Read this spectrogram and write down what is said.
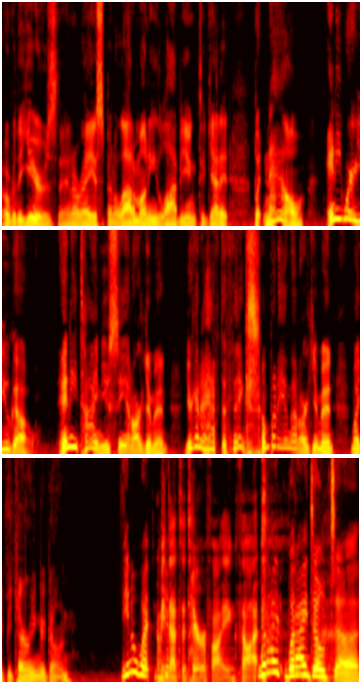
over the years. The NRA has spent a lot of money lobbying to get it. But now, anywhere you go, anytime you see an argument, you're going to have to think somebody in that argument might be carrying a gun. You know what? I mean, that's a terrifying thought. What I what I don't uh,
